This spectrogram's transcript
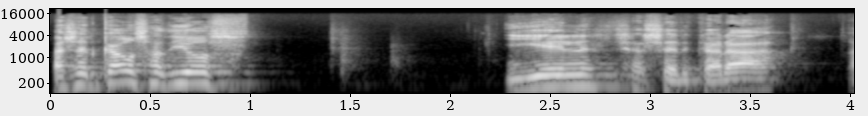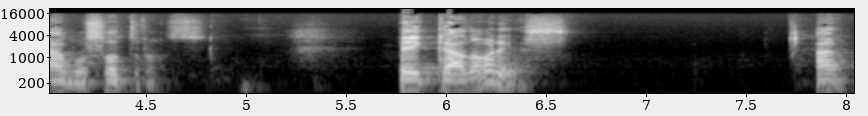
Acercaos a Dios y Él se acercará a vosotros. Pecadores. Ah,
